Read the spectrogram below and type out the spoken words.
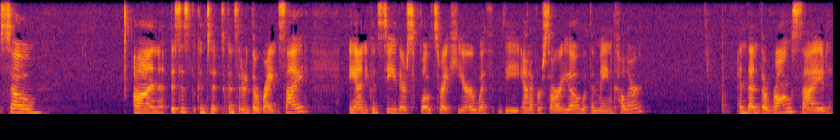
So on, this is considered the right side, and you can see there's floats right here with the Anniversario with the main color. And then the wrong side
